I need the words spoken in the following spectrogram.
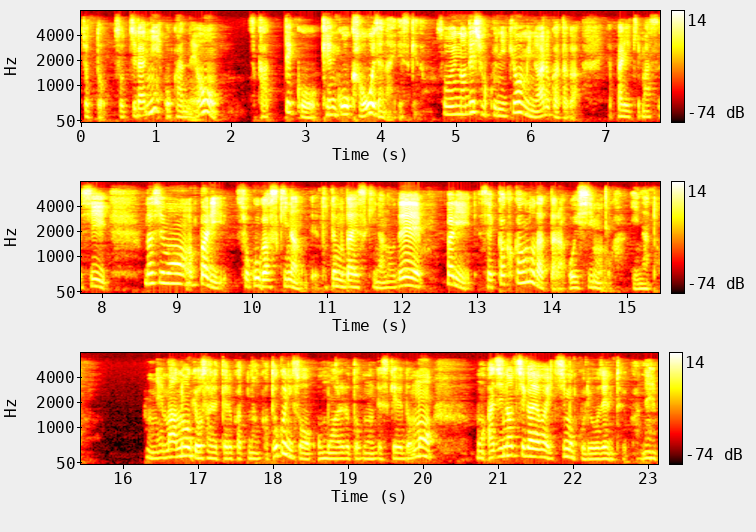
ちょっとそちらにお金を使ってこう健康を買おうじゃないですけどそういうので食に興味のある方がやっぱり行きますし私もやっぱり食が好きなのでとても大好きなのでやっぱりせっかく買うのだったら美味しいものがいいなと。ねまあ、農業されてる方なんか特にそう思われると思うんですけれどももう味の違いは一目瞭然というかね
